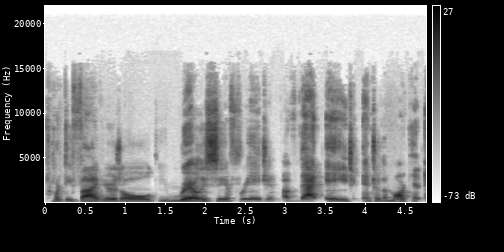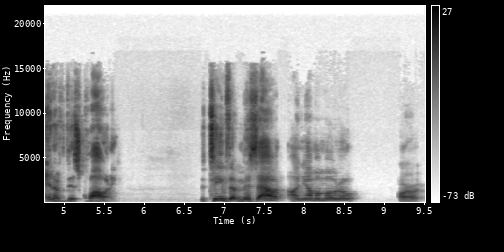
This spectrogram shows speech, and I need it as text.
25 years old. You rarely see a free agent of that age enter the market and of this quality. The teams that miss out on Yamamoto are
